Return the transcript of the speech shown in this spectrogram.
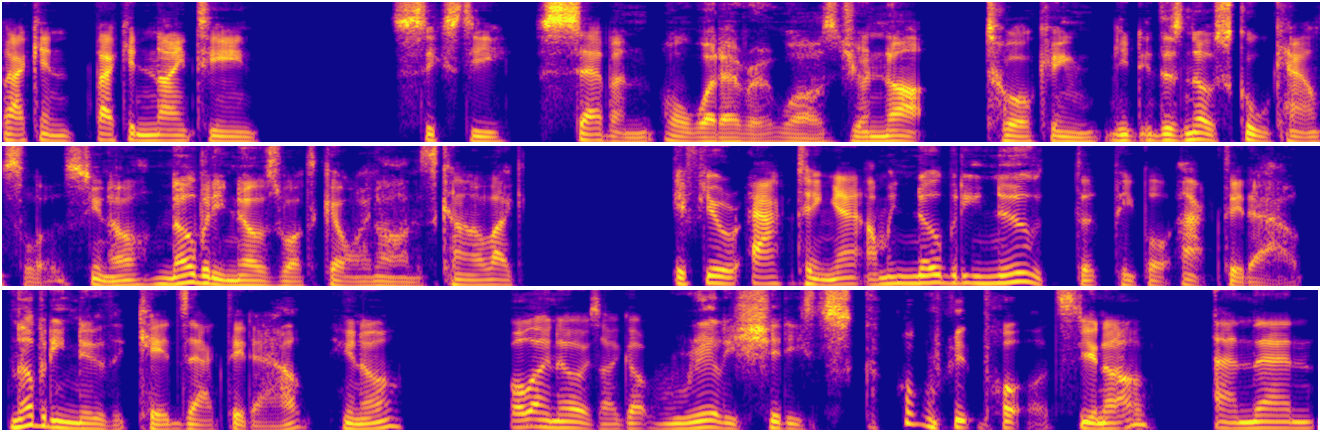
Back in back in 1967 or whatever it was, you're not talking there's no school counselors, you know? Nobody knows what's going on. It's kind of like if you're acting out, I mean, nobody knew that people acted out. Nobody knew that kids acted out, you know? All I know is I got really shitty school reports, you know? And then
